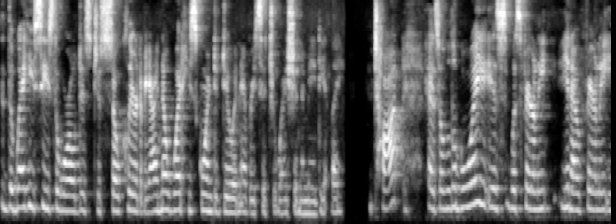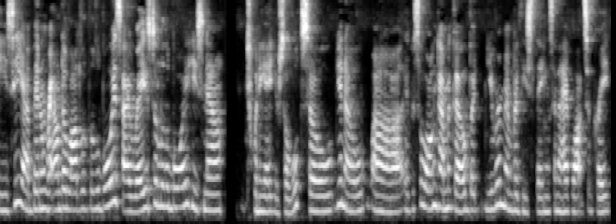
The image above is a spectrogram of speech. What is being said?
the way he sees the world is just so clear to me. I know what he's going to do in every situation immediately. Tot as a little boy is was fairly, you know, fairly easy. I've been around a lot of little boys. I raised a little boy. He's now 28 years old. So, you know, uh, it was a long time ago, but you remember these things. And I have lots of great,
